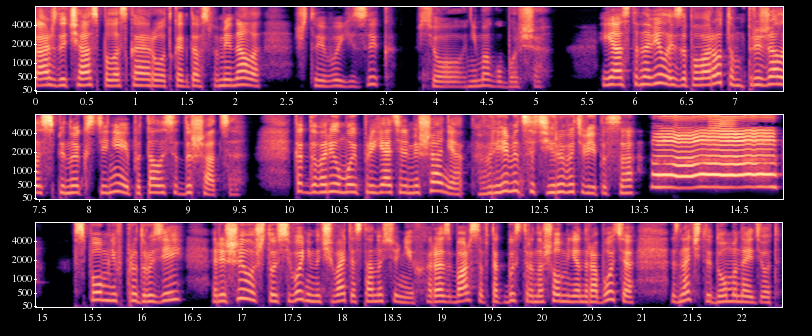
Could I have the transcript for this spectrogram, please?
Каждый час полоская рот, когда вспоминала, что его язык... Все, не могу больше. Я остановилась за поворотом, прижалась спиной к стене и пыталась отдышаться. Как говорил мой приятель Мишаня, время цитировать Витаса. А-а-а! Вспомнив про друзей, решила, что сегодня ночевать останусь у них. Раз Барсов так быстро нашел меня на работе, значит и дома найдет.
